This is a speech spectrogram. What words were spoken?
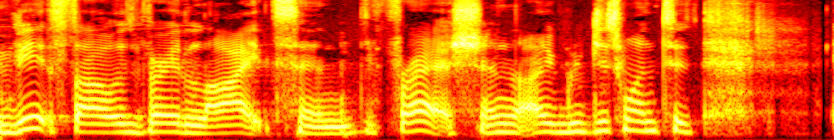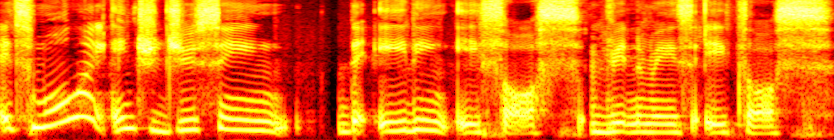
Viet style is very light and fresh, and I just wanted. It's more like introducing the eating ethos, Vietnamese ethos,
